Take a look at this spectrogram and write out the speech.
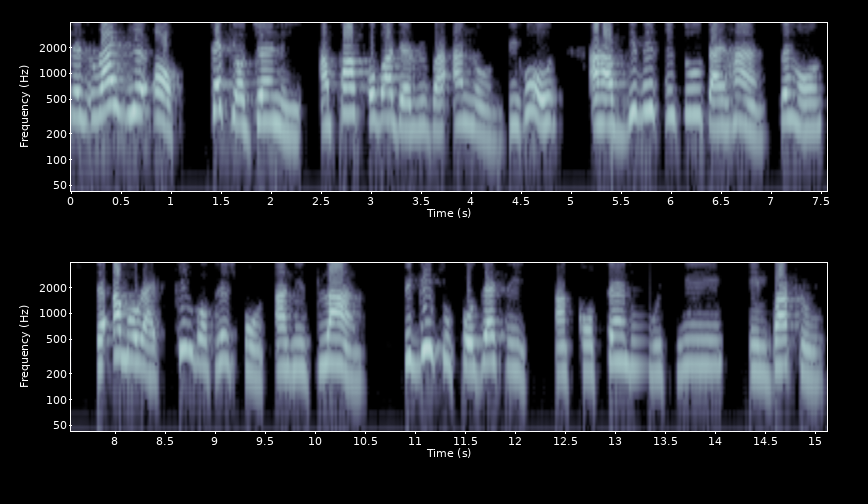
says, Rise ye up, take your journey, and pass over the river Arnon. Behold, I have given into thy hand Sihon, the Amorite, king of Heshbon, and his land. Begin to possess it and contend with him in battle.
